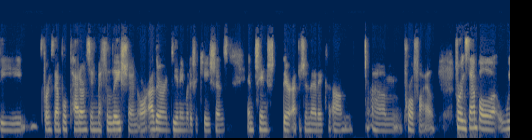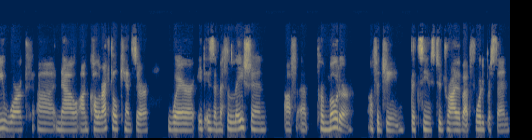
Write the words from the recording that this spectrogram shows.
the, for example, patterns in methylation or other DNA modifications and change their epigenetic um, um, profile. For example, we work uh, now on colorectal cancer where it is a methylation of a promoter of a gene that seems to drive about 40%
